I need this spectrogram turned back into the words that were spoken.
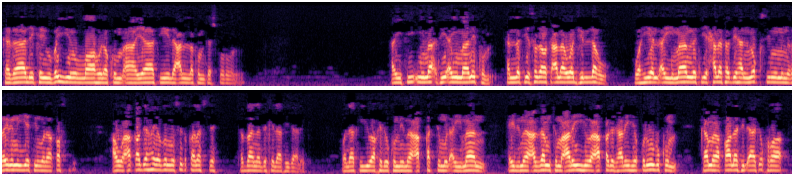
كذلك يبين الله لكم آياته لعلكم تشكرون. أي في, في أيمانكم التي صدرت على وجه اللغو وهي الأيمان التي حلف بها المقسم من غير نية ولا قصد أو عقدها يظن صدق نفسه فبان بخلاف ذلك. ولكن يؤاخذكم بما عقدتم الأيمان أي بما عزمتم عليه وعقدت عليه قلوبكم كما قال في الآية الأخرى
